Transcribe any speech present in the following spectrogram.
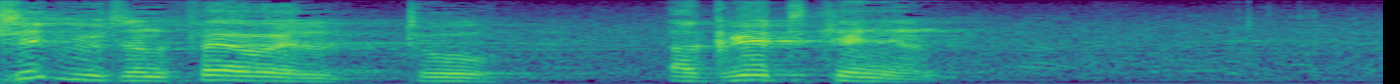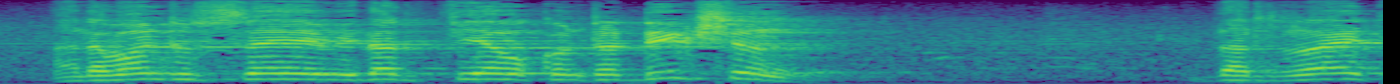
tribute and farewell to a great Kenyan. And I want to say without fear of contradiction that right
